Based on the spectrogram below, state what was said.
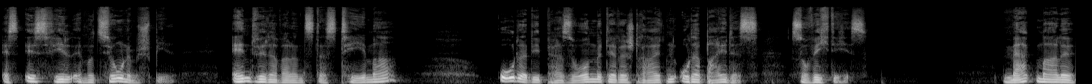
es ist viel Emotion im Spiel. Entweder weil uns das Thema oder die Person, mit der wir streiten, oder beides so wichtig ist. Merkmale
